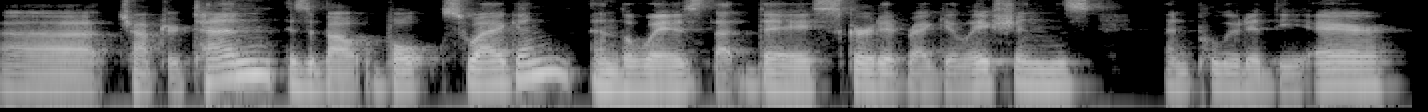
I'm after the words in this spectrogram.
Uh, chapter 10 is about Volkswagen and the ways that they skirted regulations and polluted the air.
